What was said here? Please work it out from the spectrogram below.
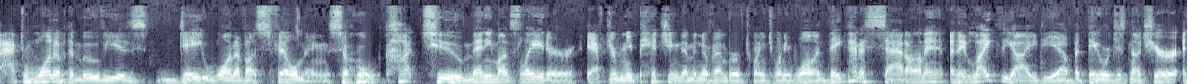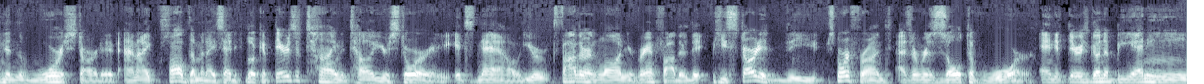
Act One of the movie is day one of us filming. So, cut to many months later, after me pitching them in November of 2021, they kind of sat on it and they liked the idea, but they were just not sure. And then the war started. And I called them and I said, Look, if there's a time to tell your story, it's now. Your father in law and your grandfather, that he started the storefront as a result of war. And if there's going to be any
